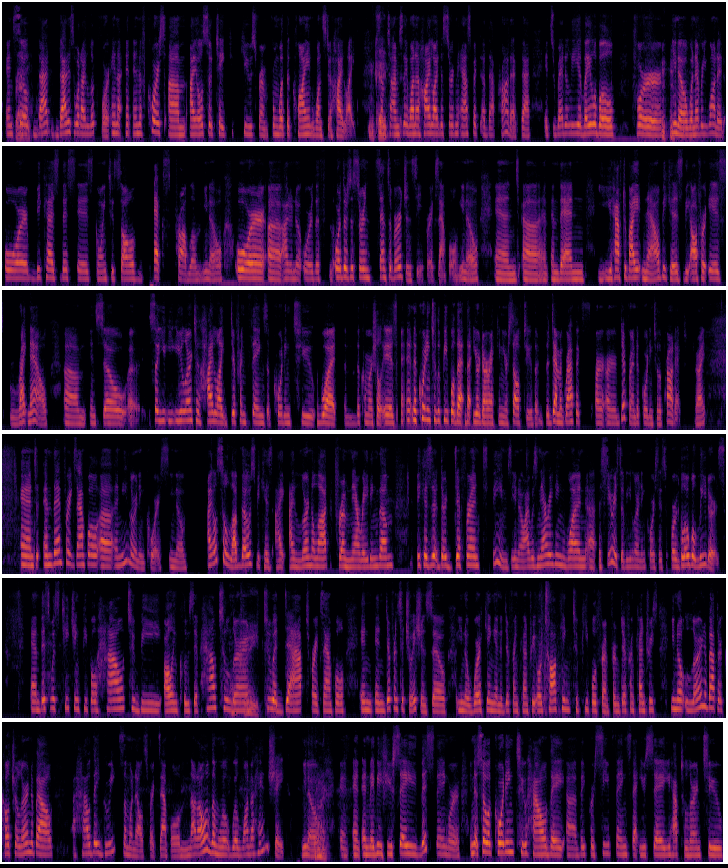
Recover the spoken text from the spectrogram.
and right. so that that is what i look for and and, and of course um, i also take cues from from what the client wants to highlight okay. sometimes they want to highlight a certain aspect of that product that it's readily available for you know whenever you want it or because this is going to solve x problem you know or uh, i don't know or the or there's a certain sense of urgency for example you know and uh, and, and then you have to buy it now because the offer is right now. Um, and so uh, so you you learn to highlight different things according to what the commercial is and according to the people that that you're directing yourself to. The, the demographics are, are different according to the product right? And and then for example uh, an e-learning course you know i also love those because i i learn a lot from narrating them because they're, they're different themes you know i was narrating one uh, a series of e-learning courses for global leaders and this was teaching people how to be all inclusive how to oh, learn great. to adapt for example in in different situations so you know working in a different country or talking to people from from different countries you know learn about their culture learn about how they greet someone else. For example not all of them will will want a handshake you know right. and, and and maybe if you say this thing or so according to how they uh, they perceive things that you say you have to learn to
